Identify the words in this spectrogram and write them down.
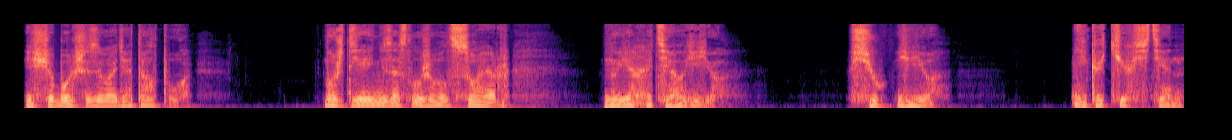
еще больше заводя толпу. Может, я и не заслуживал Сойер, но я хотел ее. Всю ее. Никаких стен,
